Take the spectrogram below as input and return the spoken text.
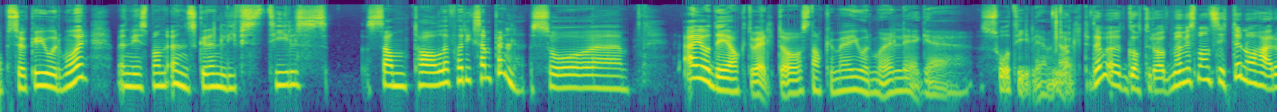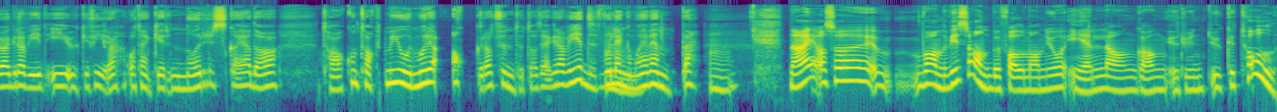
oppsøke jordmor, men hvis man ønsker en livsstils samtale, for eksempel, så eh, er jo det aktuelt å snakke med jordmor eller lege så tidlig, eventuelt. Ja, det var et godt råd. Men hvis man sitter nå her og er gravid i uke fire og tenker når skal jeg da ta kontakt med jordmor, jeg har akkurat funnet ut at jeg er gravid, hvor mm. lenge må jeg vente? Mm. Nei, altså vanligvis anbefaler man jo en eller annen gang rundt uke tolv.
